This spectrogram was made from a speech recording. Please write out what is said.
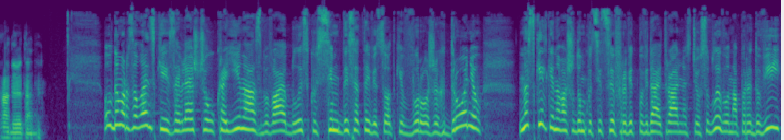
Радий вітати. Володимир Зеленський заявляє, що Україна збиває близько 70% ворожих дронів. Наскільки, на вашу думку, ці цифри відповідають реальності, особливо на передовій,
